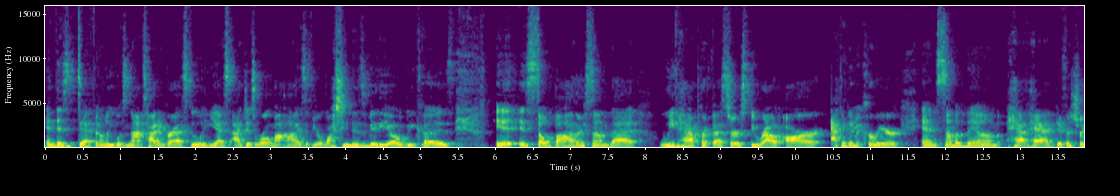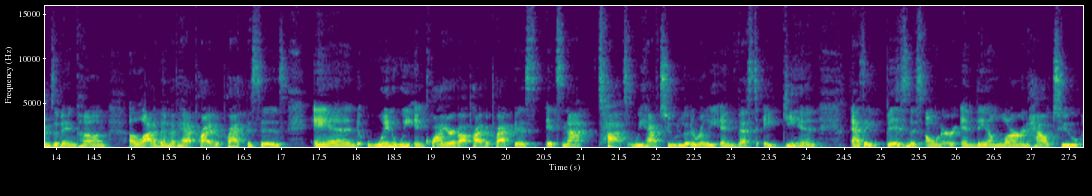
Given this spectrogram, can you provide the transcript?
And this definitely was not taught in grad school. And yes, I just roll my eyes if you're watching this video because it is so bothersome that We've had professors throughout our academic career, and some of them have had different streams of income. A lot of them have had private practices. And when we inquire about private practice, it's not taught. We have to literally invest again as a business owner and then learn how to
